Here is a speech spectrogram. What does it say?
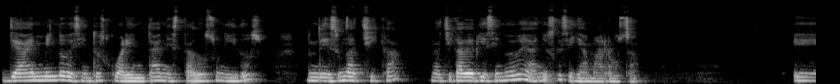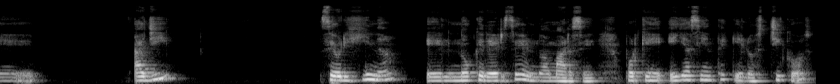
ya en 1940 en Estados Unidos, donde es una chica, una chica de 19 años que se llama Rosa. Eh, allí se origina el no quererse, el no amarse, porque ella siente que los chicos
